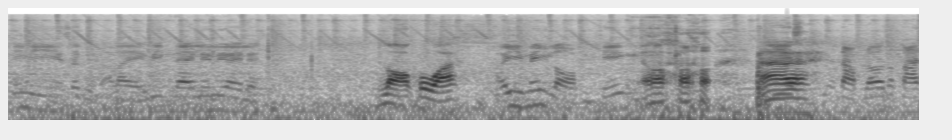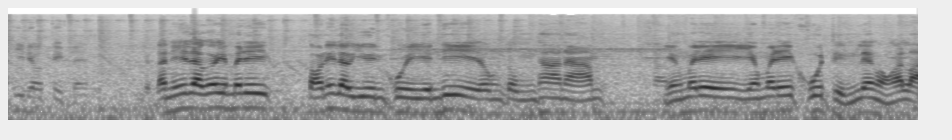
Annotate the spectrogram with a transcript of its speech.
ไม่มีสะดุดอะไรวิ่งได้เรื่อย ๆ เลยหลอกปะวะเฮ้ยไม่หลอกจริงอ๋ออ่าดับแล้วสตาร์ททีเดียวติดเลย ตอนนี้เราก็ยังไม่ได้ตอนนี้เรายืนคุยกันที่ตรงตรงท่าน้ำครับ ยังไม่ได้ยังไม่ได้พูดถึงเรื่องของอะไร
